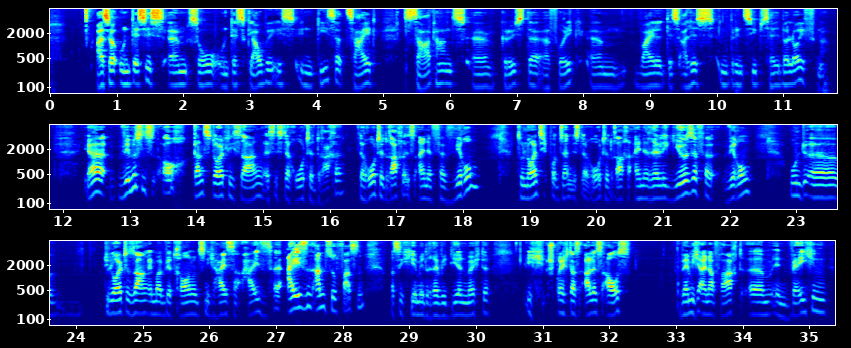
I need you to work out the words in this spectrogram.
also, und das ist ähm, so, und das glaube ich ist in dieser Zeit Satans äh, größter Erfolg, ähm, weil das alles im Prinzip selber läuft. Ne? Ja, wir müssen es auch ganz deutlich sagen, es ist der rote Drache. Der rote Drache ist eine Verwirrung. Zu 90 Prozent ist der rote Drache eine religiöse Verwirrung. Und äh, die Leute sagen immer, wir trauen uns nicht heiße, heiße Eisen anzufassen, was ich hiermit revidieren möchte. Ich spreche das alles aus. Wenn mich einer fragt, ähm, in welchen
